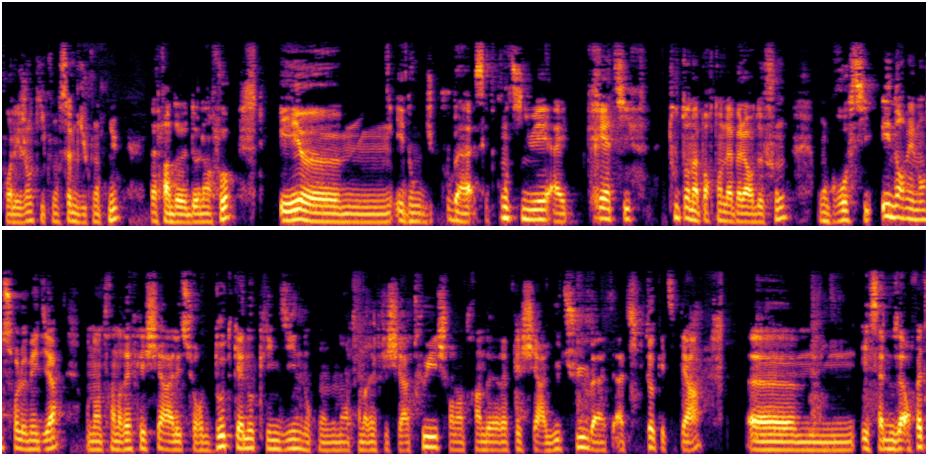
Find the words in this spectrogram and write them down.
pour les gens qui consomment du contenu, enfin de, l'info. Et et donc du coup, bah, c'est de continuer à être créatif tout en apportant de la valeur de fond. On grossit énormément sur le média. On est en train de réfléchir à aller sur d'autres canaux que LinkedIn. Donc, on est en train de réfléchir à Twitch, on est en train de réfléchir à YouTube, à, TikTok, etc. Euh, et ça nous a, en fait,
